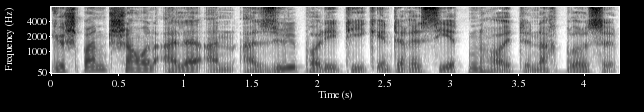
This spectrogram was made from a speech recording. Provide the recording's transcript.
Gespannt schauen alle an Asylpolitik Interessierten heute nach Brüssel.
